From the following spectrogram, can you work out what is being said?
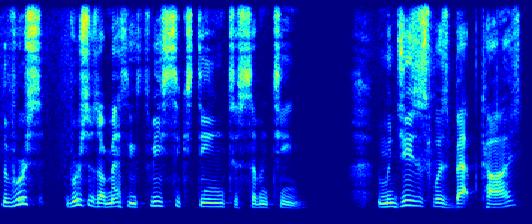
The verse, verses are Matthew 3 16 to 17. And when Jesus was baptized,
